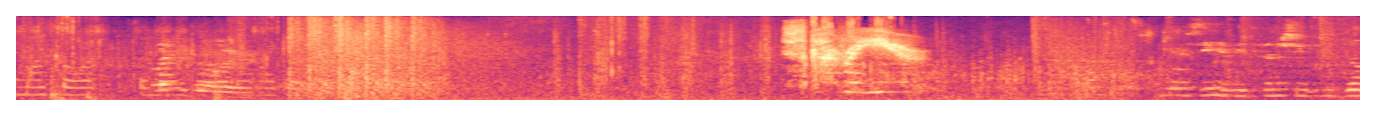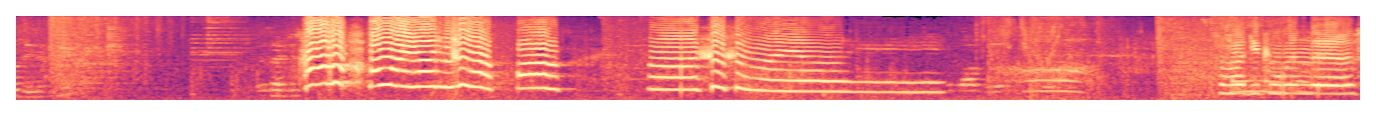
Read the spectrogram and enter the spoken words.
Oh my god. Oh my god. Oh my god. This guy right here. You ever see him? He's finishing, he's building, isn't he? Or is that just Oh, oh my god! Oh, oh, obvious? Fahad, you can win this.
